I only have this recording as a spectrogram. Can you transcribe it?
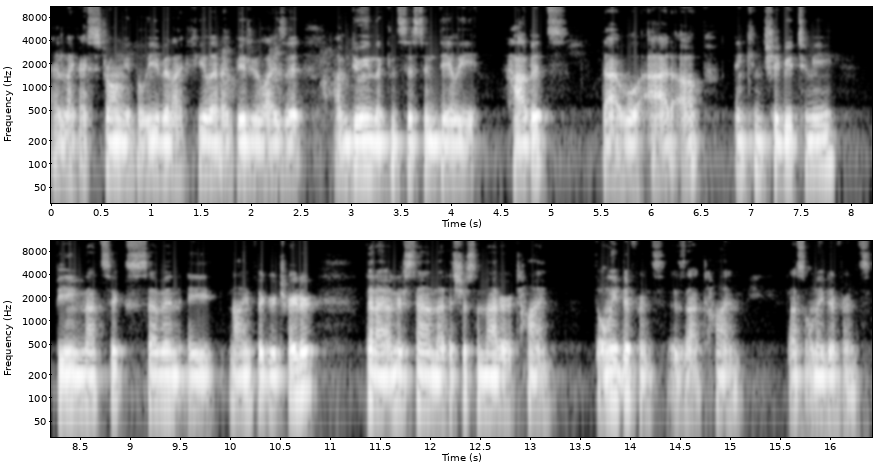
and like I strongly believe it, I feel it, I visualize it, I'm doing the consistent daily habits that will add up and contribute to me being that six, seven, eight, nine figure trader, then I understand that it's just a matter of time. The only difference is that time. That's the only difference.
